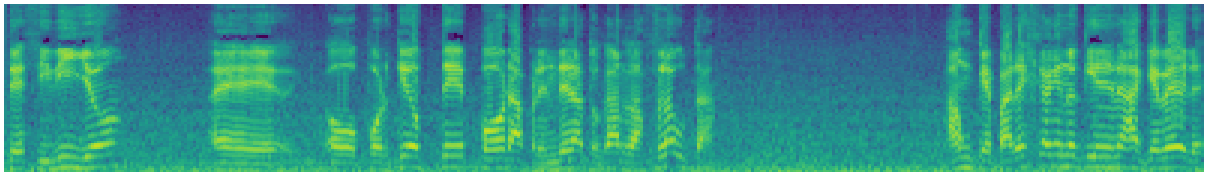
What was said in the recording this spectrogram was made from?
decidí yo eh, o por qué opté por aprender a tocar la flauta. Aunque parezca que no tiene nada que ver,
